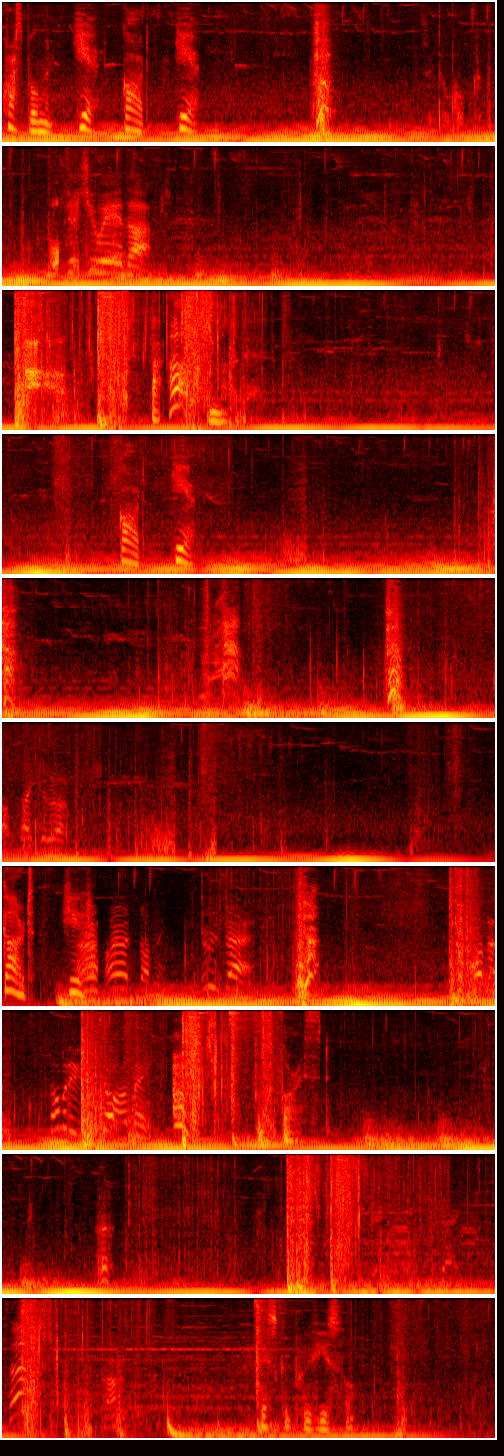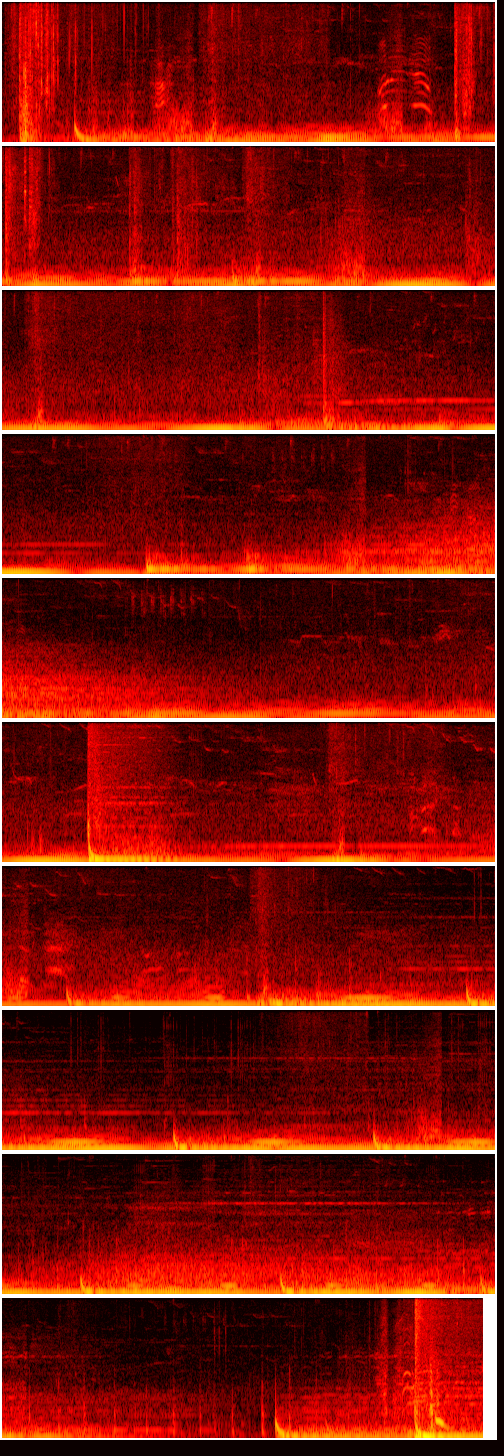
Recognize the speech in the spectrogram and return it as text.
Crossbowman, here. Guard, here. Take a look. What did you hear that? Back Mother. Guard, here. Guard, here. Huh? I heard something. Who's there? what the? Somebody just shot at me. The forest. This could prove useful.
